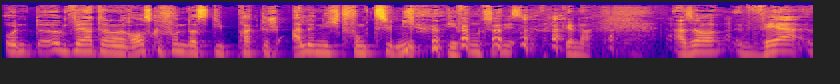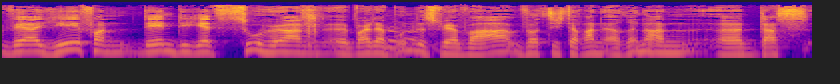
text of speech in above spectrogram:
und irgendwer hat dann rausgefunden, dass die praktisch alle nicht funktionieren. Die funktioniert, genau. Also wer, wer je von denen, die jetzt zuhören, äh, bei der Bundeswehr war, wird sich daran erinnern, äh, dass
